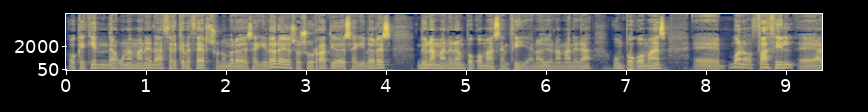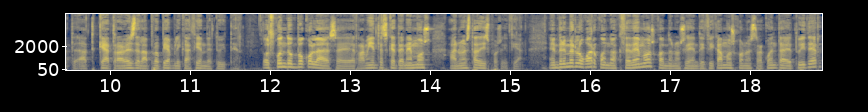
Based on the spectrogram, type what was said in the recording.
o que quieren de alguna manera hacer crecer su número de seguidores o su ratio de seguidores de una manera un poco más sencilla, ¿no? De una manera un poco más, eh, bueno, fácil eh, que a través de la propia aplicación de Twitter. Os cuento un poco las eh, herramientas que tenemos a nuestra disposición. En primer lugar, cuando accedemos, cuando nos identificamos con nuestra cuenta de Twitter,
